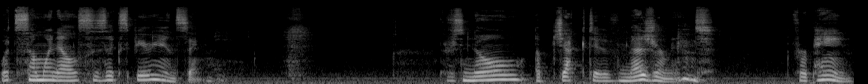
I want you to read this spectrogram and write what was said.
what someone else is experiencing? There's no objective measurement for pain.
